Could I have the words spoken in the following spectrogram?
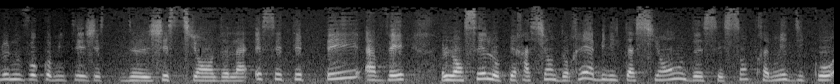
Le nouveau comité de gestion de la SCTP avait lancé l'opération de réhabilitation de ces centres médicaux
